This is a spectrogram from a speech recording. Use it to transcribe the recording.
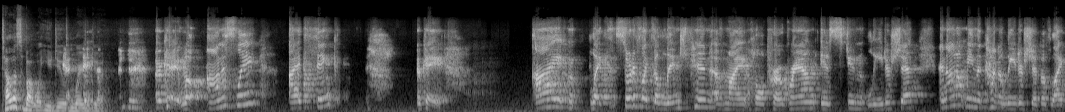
Tell us about what you do and where you do it. Okay, well, honestly, I think okay. I like sort of like the linchpin of my whole program is student leadership. And I don't mean the kind of leadership of like,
